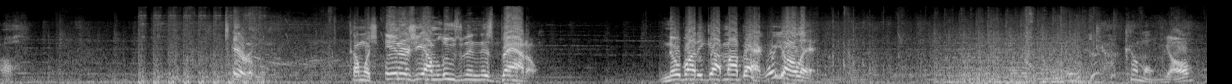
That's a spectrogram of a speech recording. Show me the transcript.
Oh. Terrible. How much energy I'm losing in this battle. Nobody got my back. Where y'all at? God, come on, y'all.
